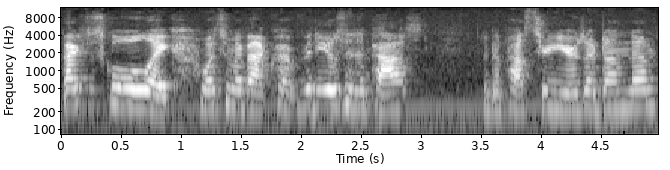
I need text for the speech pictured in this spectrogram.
back to school like what's in my backpack videos in the past. Like the past two years I've done them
